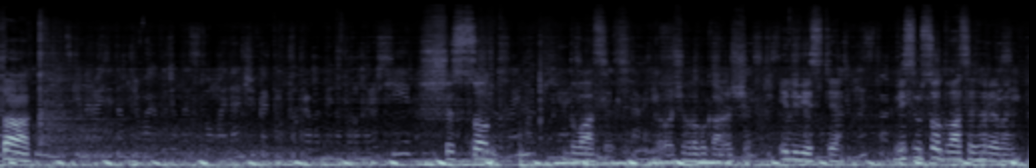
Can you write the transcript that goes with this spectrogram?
Так. 620, коротше, грубо кажучи. І 200. 820 гривень.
